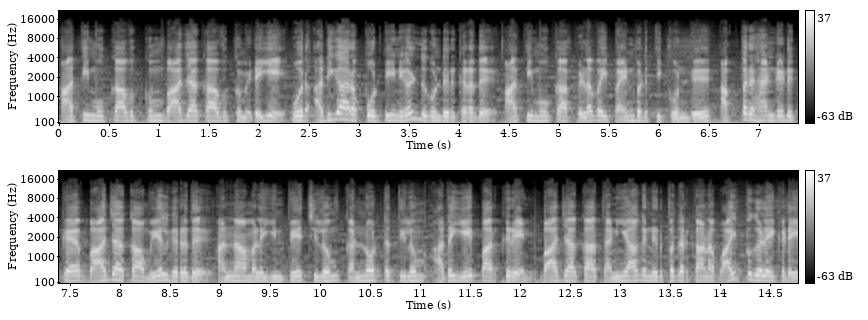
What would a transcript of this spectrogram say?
அதிமுகவுக்கும் பாஜகவுக்கும் இடையே ஒரு அதிகார போட்டி நிகழ்ந்து கொண்டிருக்கிறது. அதிமுக பிளவை பயன்படுத்திக் கொண்டு அப்பர் ஹேண்ட் எடுக்க பாஜக முயல்கிறது. அண்ணாமலையின் பேச்சிலும் கண்ணோட்டத்திலும் அதையே பார்க்கிறேன். பாஜக தனியாக நிற்பதற்கான வாய்ப்புகளே கிடையாது.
